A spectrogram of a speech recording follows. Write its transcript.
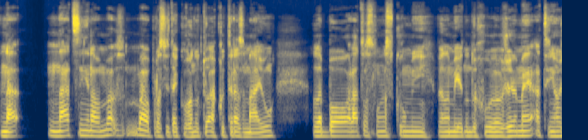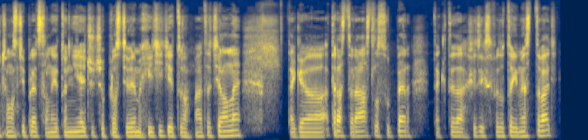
na, nacenená, majú proste takú hodnotu, ako teraz majú, lebo na tom Slovensku my veľmi jednoducho uvažujeme a tie nehnuteľnosti predsa len je to niečo, čo proste vieme chytiť, je to matateľné. Tak a teraz to rástlo super, tak teda všetci chceme toto investovať,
